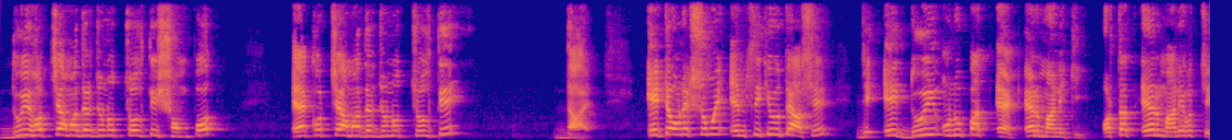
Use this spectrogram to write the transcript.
দুই হচ্ছে আমাদের জন্য চলতি সম্পদ, এক হচ্ছে আমাদের জন্য চলতি দায়। এটা অনেক সময় এমসিকিউতে আসে যে এই দুই অনুপাত এক, এর মানে কি? অর্থাৎ এর মানে হচ্ছে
